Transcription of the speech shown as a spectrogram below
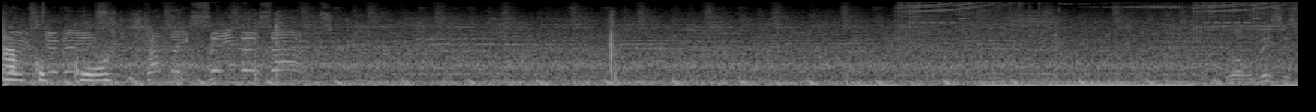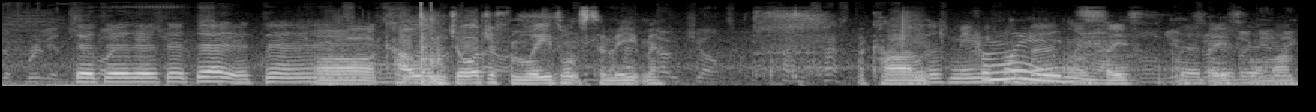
Handkopplå. Oh, ah, Callum Georgia from Leeds wants to meet me. I can't. From Leeds. I'm, faith, I'm faithful, man.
